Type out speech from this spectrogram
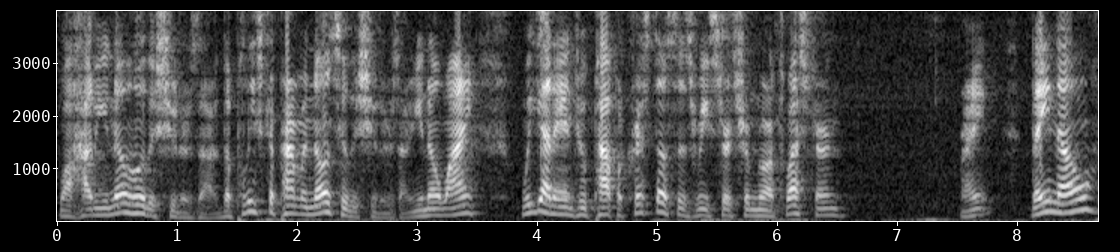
well, how do you know who the shooters are? The police department knows who the shooters are. You know why? We got Andrew Papachristos' research from Northwestern, right? They know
